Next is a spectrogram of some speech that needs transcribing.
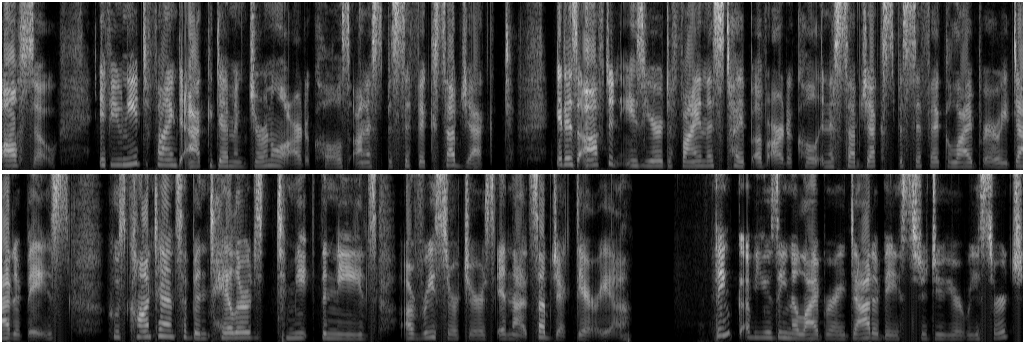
Also, if you need to find academic journal articles on a specific subject, it is often easier to find this type of article in a subject-specific library database whose contents have been tailored to meet the needs of researchers in that subject area. Think of using a library database to do your research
